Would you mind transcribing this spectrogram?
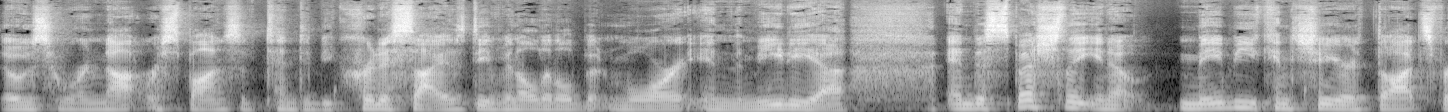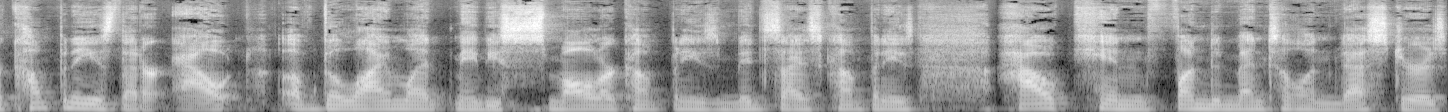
those who are not responsive tend to be criticized even a little bit more in the media. And especially, you know, maybe you can share your thoughts for companies that are out of the limelight, maybe smaller companies, mid-sized companies. How can fundamental investors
